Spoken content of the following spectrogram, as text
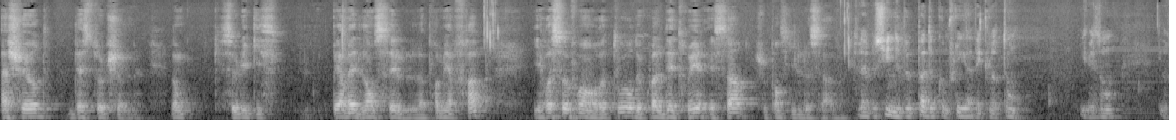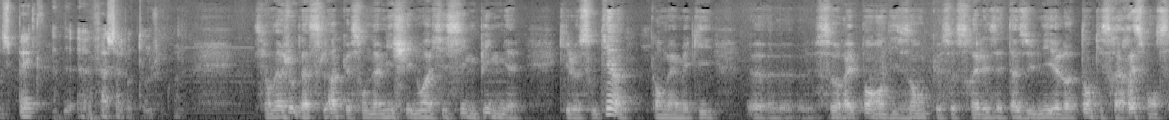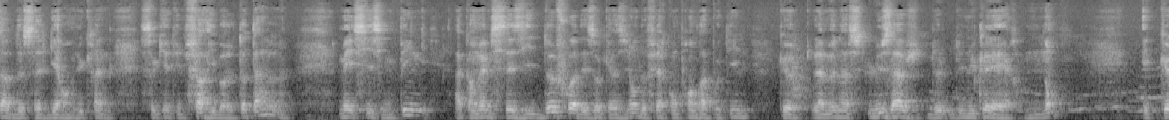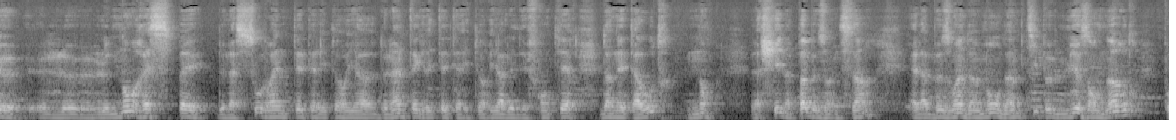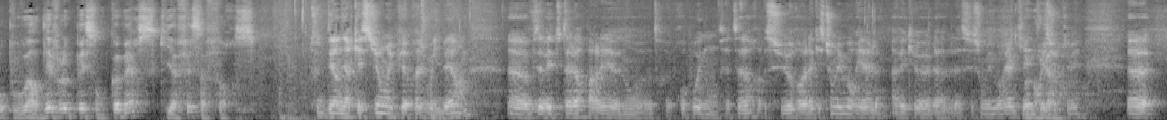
Assured Destruction. Donc, celui qui permet de lancer la première frappe, il recevra en retour de quoi le détruire, et ça, je pense qu'ils le savent. La Russie ne veut pas de conflit avec l'OTAN. Ils ont le respect euh, face à l'OTAN, je crois. Si on ajoute à cela que son ami chinois Xi Jinping, qui le soutient quand même, et qui euh, se répand en disant que ce seraient les États-Unis et l'OTAN qui seraient responsables de cette guerre en Ukraine, ce qui est une faribole totale. Mais Xi Jinping a quand même saisi deux fois des occasions de faire comprendre à Poutine que la menace, l'usage du nucléaire, non, et que le, le non-respect de la souveraineté territoriale, de l'intégrité territoriale et des frontières d'un État autre, non. La Chine n'a pas besoin de ça. Elle a besoin d'un monde un petit peu mieux en ordre pour pouvoir développer son commerce qui a fait sa force. Toute dernière question, et puis après je vous libère. vous avez tout à l'heure parlé dans votre propos énonciateur sur la question mémorielle, avec l'association mémoriale qui a été supprimée.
